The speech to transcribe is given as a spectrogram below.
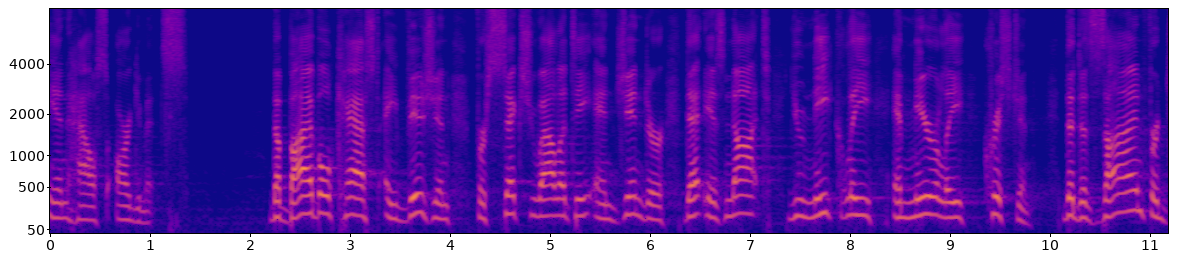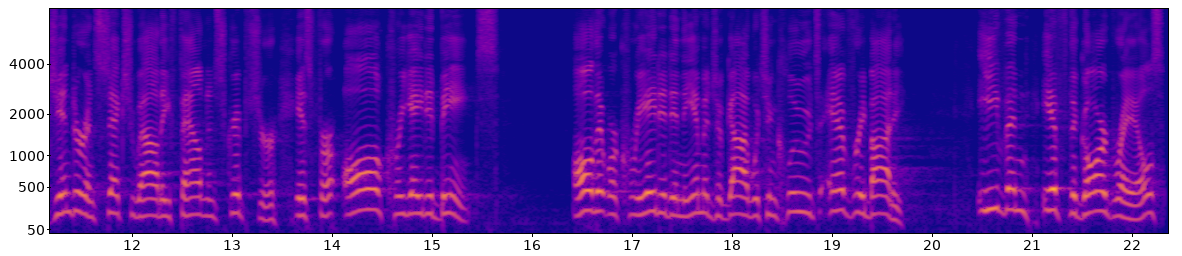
in house arguments. The Bible casts a vision for sexuality and gender that is not uniquely and merely Christian. The design for gender and sexuality found in Scripture is for all created beings, all that were created in the image of God, which includes everybody even if the guardrails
